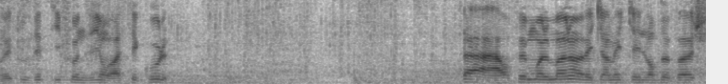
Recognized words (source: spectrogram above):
On est tous des petits Fonzie, on va rester cool. Ah, on fait moi le malin avec un mec qui a une lampe de poche.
